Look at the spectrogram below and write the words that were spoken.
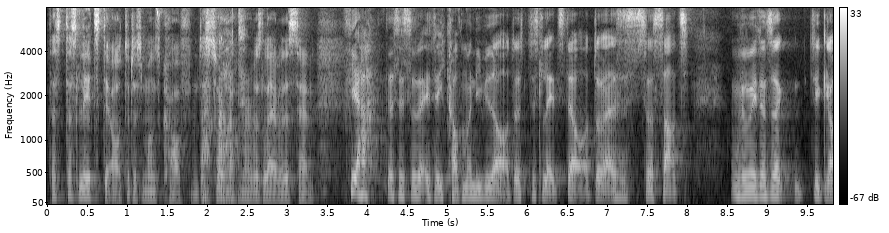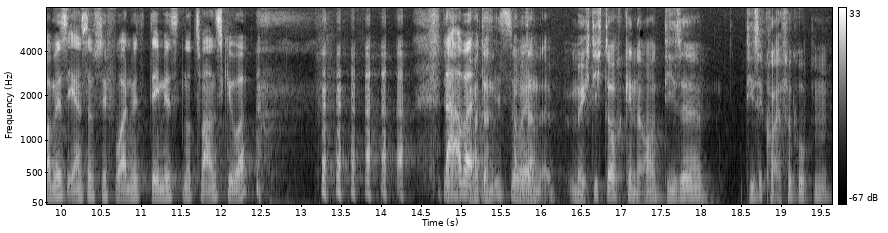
das das letzte Auto, das wir uns kaufen, das soll noch mal was Leibendes sein. Ja, das ist so, also ich kaufe mir nie wieder Auto, das ist das letzte Auto, also das ist so ein Satz. Und wenn ich dann sage, die glauben jetzt ernsthaft, sie fahren mit dem jetzt noch 20 Jahre. Nein, aber, aber dann, so, aber ja. dann äh, möchte ich doch genau diese, diese Käufergruppen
